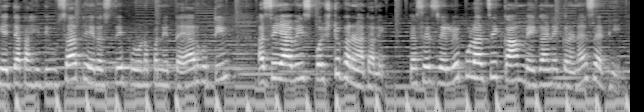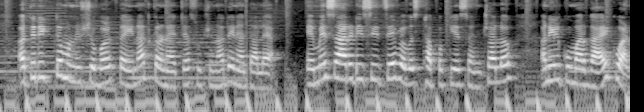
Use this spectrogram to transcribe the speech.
येत्या काही दिवसात हे रस्ते पूर्णपणे तयार होतील असे यावेळी स्पष्ट करण्यात आले. तसेच रेल्वे पुलाचे काम वेगाने करण्यासाठी अतिरिक्त मनुष्यबळ तैनात करण्याच्या सूचना देण्यात आल्या. एम एस आर डी सीचे व्यवस्थापकीय संचालक अनिल कुमार गायकवाड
